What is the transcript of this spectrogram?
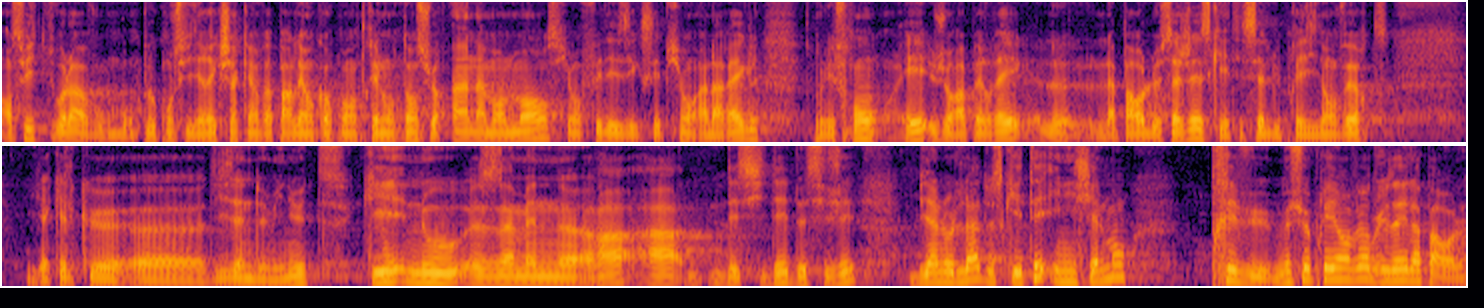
Ensuite, voilà, on peut considérer que chacun va parler encore pendant très longtemps sur un amendement. Si on fait des exceptions à la règle, nous les ferons. Et je rappellerai la parole de sagesse qui a été celle du président Wörth il y a quelques euh, dizaines de minutes, qui nous amènera à décider de siéger bien au-delà de ce qui était initialement prévu. Monsieur Préhenvert, Oui. vous avez la parole.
